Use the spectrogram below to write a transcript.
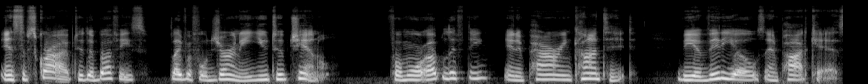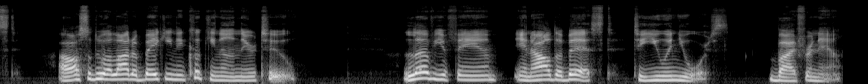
and subscribe to the Buffy's Flavorful Journey YouTube channel for more uplifting and empowering content via videos and podcast. I also do a lot of baking and cooking on there too. Love you, fam, and all the best to you and yours. Bye for now.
